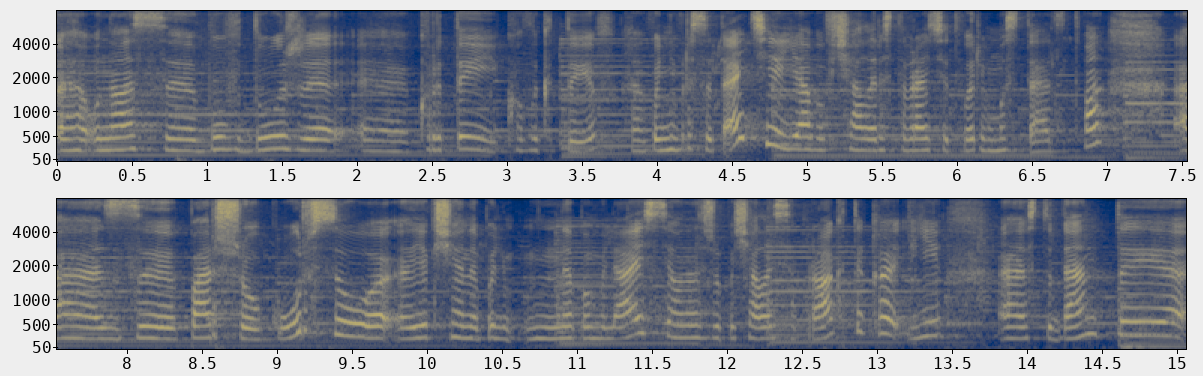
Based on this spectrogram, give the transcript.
Е, У нас е, був дуже е, крутий колектив. В університеті я вивчала реставрацію творів мистецтва. Е, З першого курсу, е, якщо я не помиляюся, у нас вже почалася практика, і е, студенти е,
